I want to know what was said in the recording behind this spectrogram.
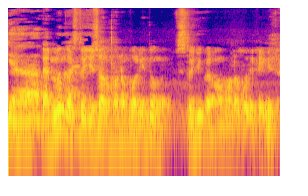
Iya. dan lu nggak setuju soal monopoli itu nggak setuju gak sama monopoli kayak gitu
